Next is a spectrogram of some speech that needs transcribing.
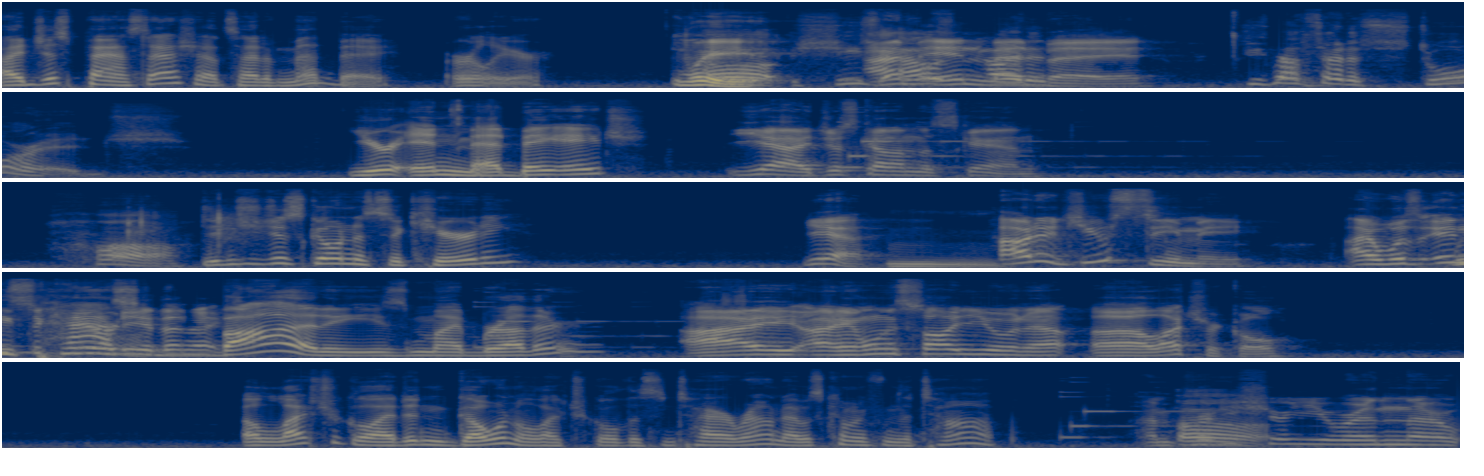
I just passed Ash outside of medbay earlier. Wait, Uh, she's I'm in outside of- medbay. She's outside of storage. You're in medbay, H? Yeah, I just got on the scan. Huh. Didn't you just go into security? Yeah. Hmm. How did you see me? I was in we security. passed Then I, bodies, my brother. I I only saw you in uh, electrical. Electrical. I didn't go in electrical this entire round. I was coming from the top. I'm pretty Oh. sure you were in there.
